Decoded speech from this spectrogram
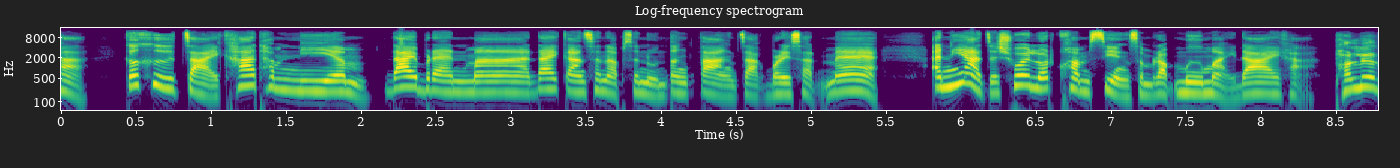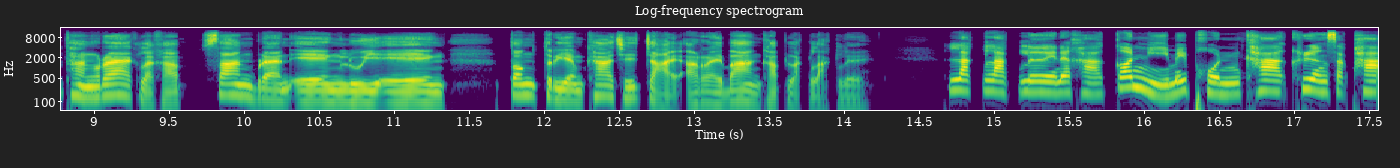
ค่ะ ก็คือจ่ายค่าธรรมเนียม ได้แบรนด์มา ได้การสนับสนุนต่างๆ จากบริษัทแม่ อันนี้อาจจะช่วยลดความเสี่ยงสำหรับมือใหม่ได้ค่ะถ้าเลือกทางแรกล่ะครับ สร้างแบรนด์เองลุยเอง ต้องเตรียมค่าใช้จ่ายอะไรบ้างครับหลักๆ เลย หลักๆเลยนะคะ ก็หนีไม่พ้นค่าเครื่องซักผ้า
